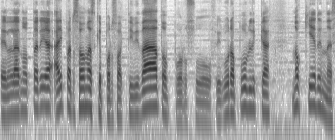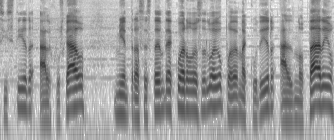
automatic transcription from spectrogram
en la notaría hay personas que por su actividad o por su figura pública no quieren asistir al juzgado. Mientras estén de acuerdo, desde luego, pueden acudir al notario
